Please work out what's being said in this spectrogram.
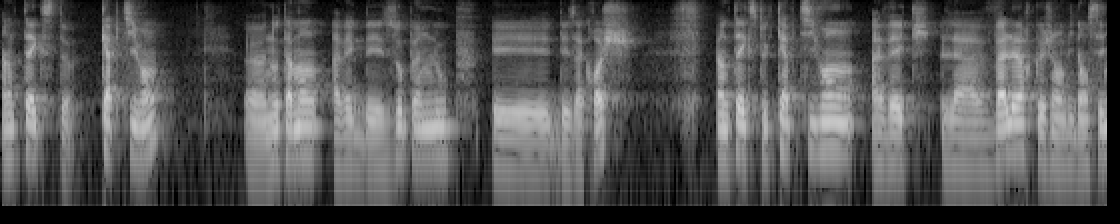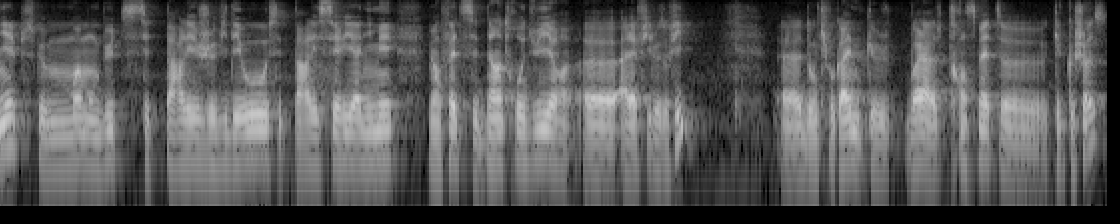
un texte captivant, notamment avec des open loops des accroches un texte captivant avec la valeur que j'ai envie d'enseigner, puisque moi mon but c'est de parler jeux vidéo, c'est de parler séries animées, mais en fait c'est d'introduire euh, à la philosophie. Euh, donc il faut quand même que voilà transmette euh, quelque chose.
